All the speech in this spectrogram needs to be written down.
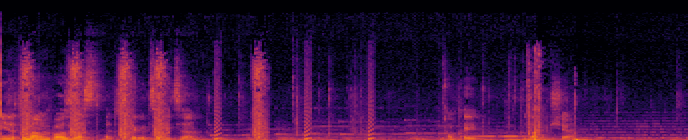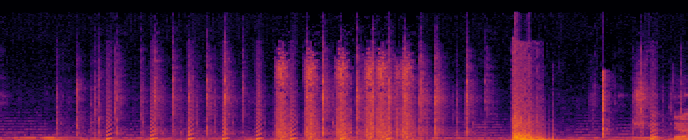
Nie, no tu mam chyba zostać, z tego co widzę. Okej, udało się. Świetnie.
